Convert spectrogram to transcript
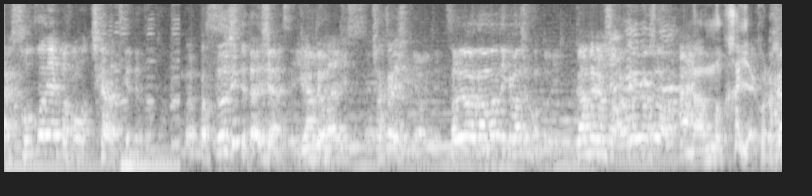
はいそこでやっぱもう力つけていこうと。やっぱ数字って大事じゃないですか言うても。社会人において。それは頑張っていきましょう本当に。頑張りましょう。頑張りましょう。はい。何の回やこれはじ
